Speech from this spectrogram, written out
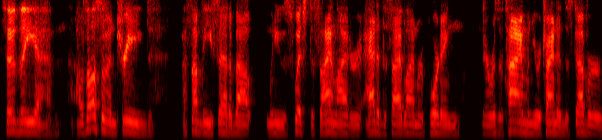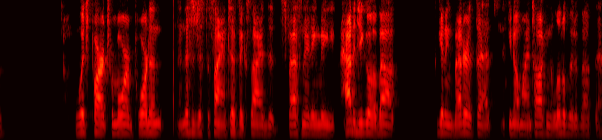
so the uh, I was also intrigued by something you said about when you switched to sideline or added the sideline reporting there was a time when you were trying to discover which parts were more important and this is just the scientific side that's fascinating me. How did you go about getting better at that if you don't mind talking a little bit about that?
